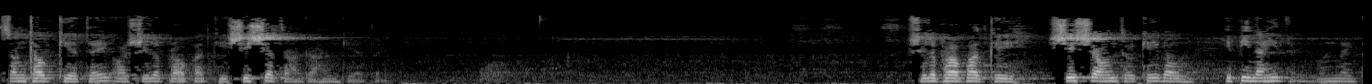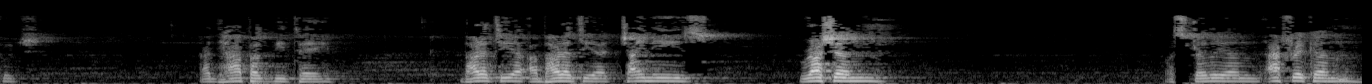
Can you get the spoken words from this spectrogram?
संकल्प किए थे और शिल प्रभुपद की शिष्यता ग्रहण किए थे। शिल प्रभुपद की शिष्य उन तो केवल हिपी नहीं थे, उनमें कुछ अध्यापक भी थे। भारतीय, अभारतीय चाइनीज़ रशियन ऑस्ट्रेलियन अफ्रीकन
